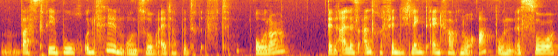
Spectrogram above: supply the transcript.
was Drehbuch und Film und so weiter betrifft, oder? Denn alles andere, finde ich, lenkt einfach nur ab und ist so,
